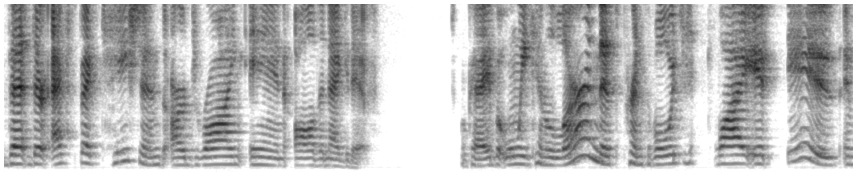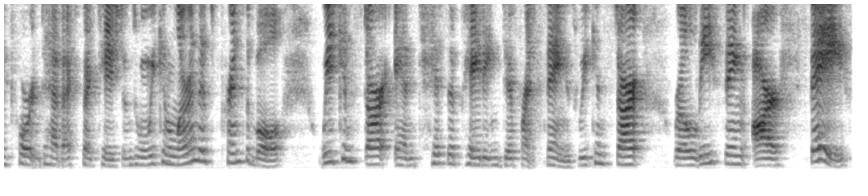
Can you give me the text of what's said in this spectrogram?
that their expectations are drawing in all the negative. Okay, but when we can learn this principle, which why it is important to have expectations, when we can learn this principle, we can start anticipating different things. We can start releasing our faith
